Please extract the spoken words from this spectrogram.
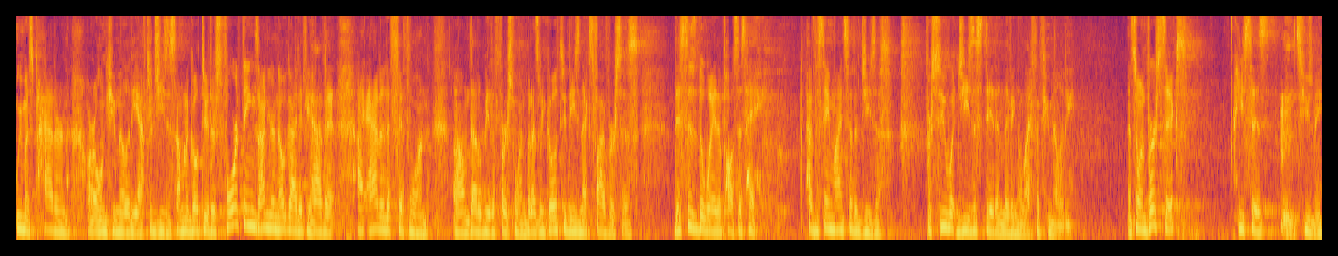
We must pattern our own humility after Jesus. I'm going to go through. There's four things on your note guide if you have it. I added a fifth one. Um, that'll be the first one. But as we go through these next five verses, this is the way that Paul says, hey, have the same mindset of Jesus. Pursue what Jesus did in living a life of humility. And so in verse six, he says, excuse me,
